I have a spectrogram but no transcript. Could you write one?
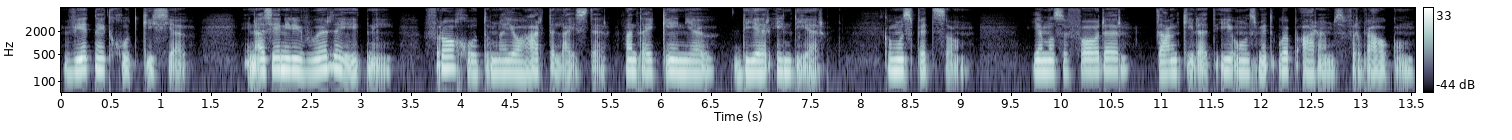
weet net God kies jou. En as jy nie die woorde het nie, vra God om na jou hart te luister, want hy ken jou deur en deur. Kom ons bid saam. Hemelse Vader, dankie dat U ons met oop arms verwelkom.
